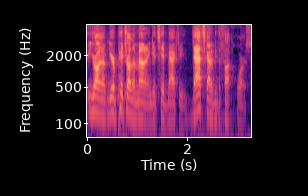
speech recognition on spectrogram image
you're on a, you're a pitcher on the mound and gets hit back to you. That's got to be the fucking worst.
